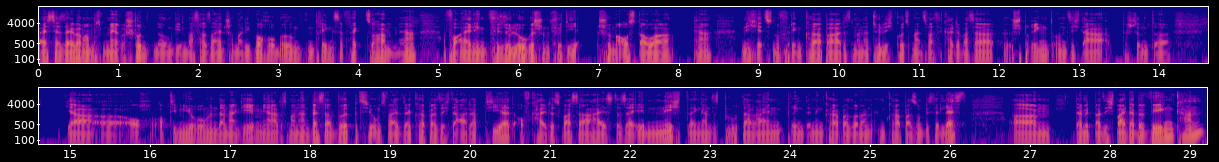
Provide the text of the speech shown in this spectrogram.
weißt ja selber, man muss mehrere Stunden irgendwie im Wasser sein, schon mal die Woche, um irgendeinen Trainingseffekt zu haben, ja. Vor allen Dingen physiologisch und für die Schwimmausdauer, ja. Nicht jetzt nur für den Körper, dass man natürlich kurz mal ins Wasser, kalte Wasser äh, springt und sich da bestimmte ja äh, auch Optimierungen dann ergeben, ja, dass man dann besser wird, beziehungsweise der Körper sich da adaptiert auf kaltes Wasser, heißt, dass er eben nicht sein ganzes Blut da reinbringt in den Körper, sondern im Körper so ein bisschen lässt, ähm, damit man sich weiter bewegen kann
